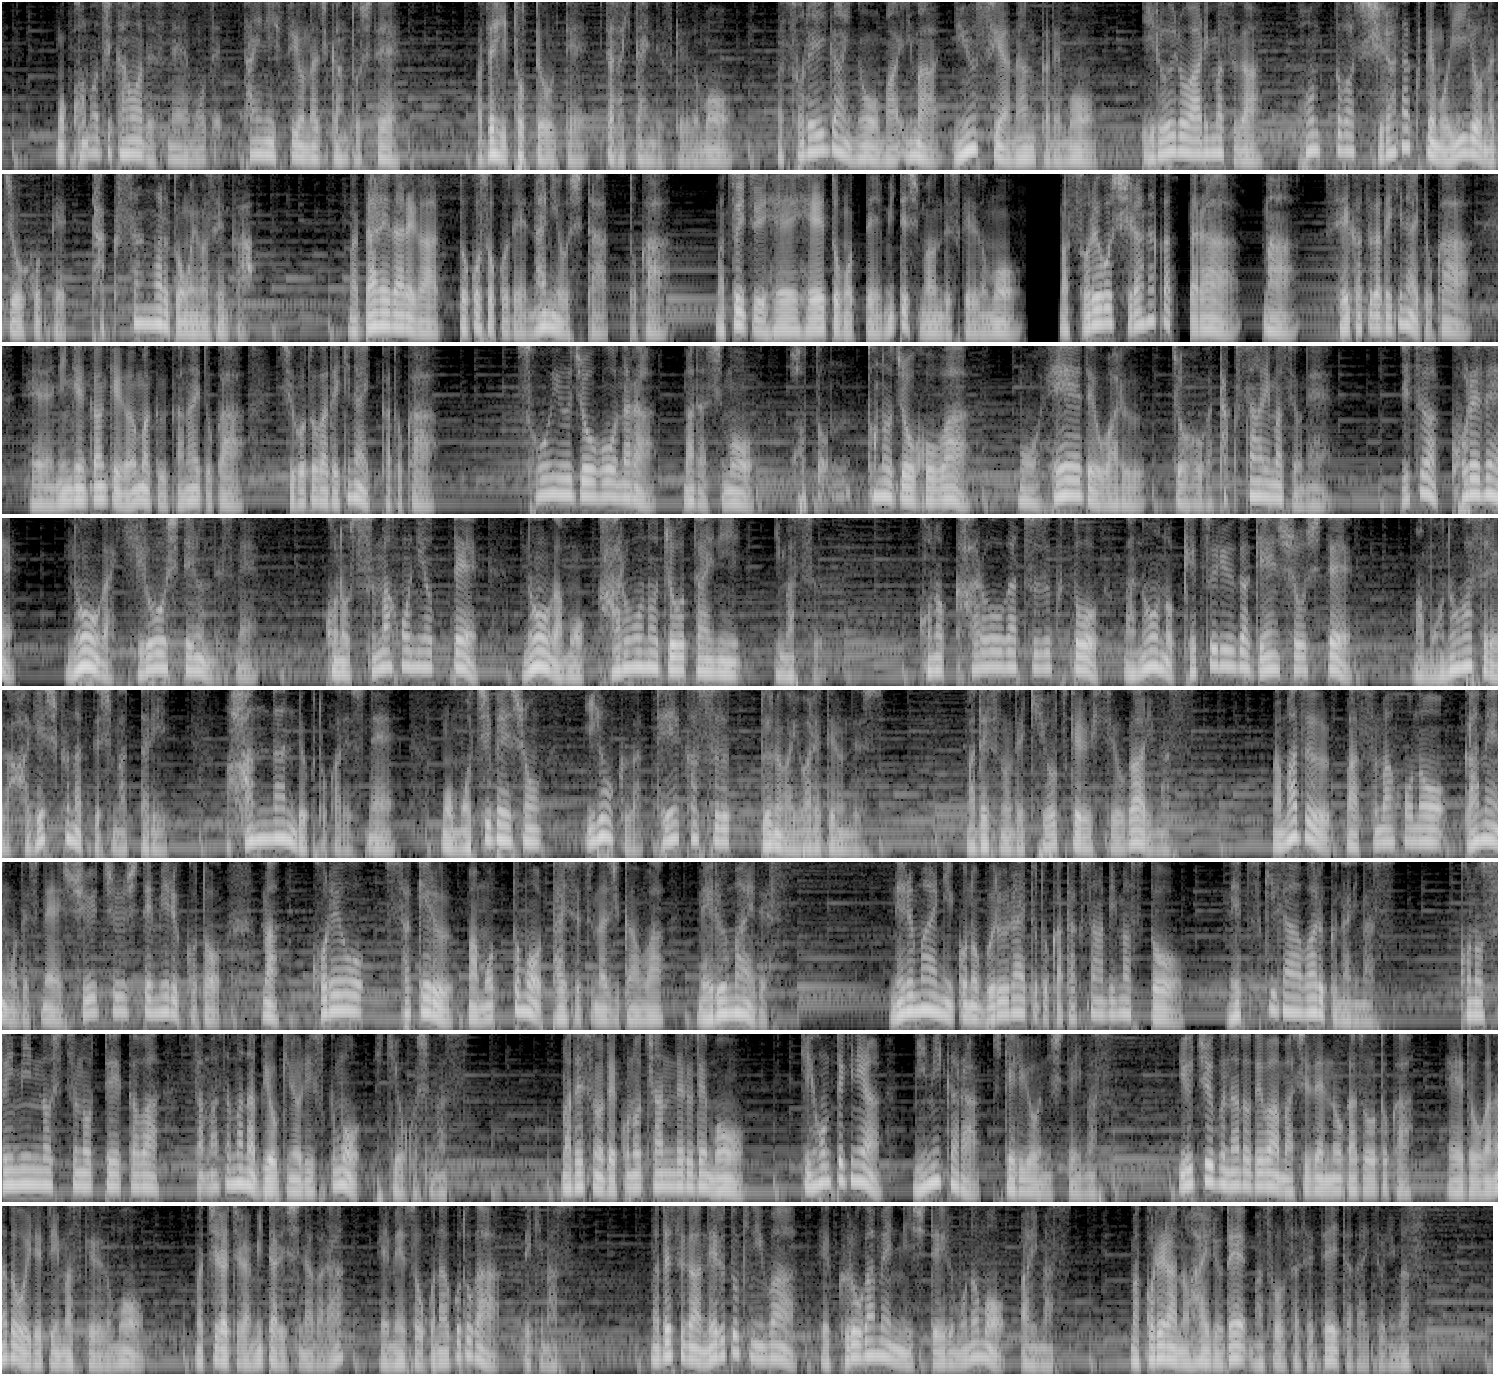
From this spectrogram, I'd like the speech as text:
もうこの時間はですね、もう絶対に必要な時間として、まあ、ぜひ取っておいていただきたいんですけれども、まあ、それ以外の、まあ、今ニュースやなんかでもいろいろありますが、本当は知らなくてもいいような情報ってたくさんあると思いませんか？まあ、誰々がどこそこで何をしたとか、まあ、ついついへえへえと思って見てしまうんですけれども、まあ、それを知らなかったら、まあ、生活ができないとか、えー、人間関係がうまくいかないとか、仕事ができないかとか、そういう情報ならまだしも、ほとんどの情報はもう「へえ」で終わる情報がたくさんありますよね。実はこれで脳が疲労してるんですね。このスマホによって脳がもう過労の状態にいますこの過労が続くと、まあ、脳の血流が減少して、まあ、物忘れが激しくなってしまったり判断力とかですねもうモチベーション意欲が低下するというのが言われてるんです、まあ、ですので気をつける必要があります。まあ、まず、まあ、スマホの画面をですね集中して見ること、まあ、これを避ける、まあ、最も大切な時間は寝る前です。寝る前にこのブルーライトとかたくさん浴びますと寝つきが悪くなります。この睡眠の質の低下は様々な病気のリスクも引き起こします、まあ、ですのでこのチャンネルでも基本的には耳から聞けるようにしています YouTube などではま自然の画像とか、え、動画などを入れていますけれども、まあ、チラチラ見たりしながら、え、瞑想を行うことができます。まあ、ですが寝るときには、え、黒画面にしているものもあります。まあ、これらの配慮で、ま、そうさせていただいております。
